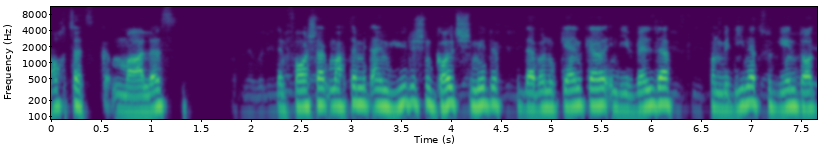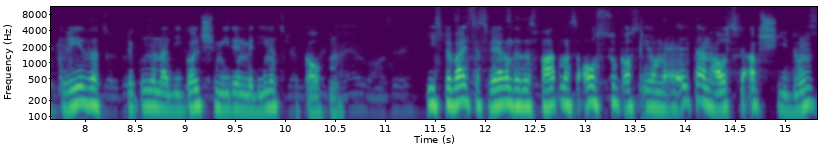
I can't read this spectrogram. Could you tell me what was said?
Hochzeitsmahles, den Vorschlag machte, mit einem jüdischen Goldschmied der Banu Gernka in die Wälder von Medina zu gehen, dort Gräser zu pflücken und an die Goldschmiede in Medina zu verkaufen. Dies beweist, dass während des Fatmas Auszug aus ihrem Elternhaus Verabschiedung,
